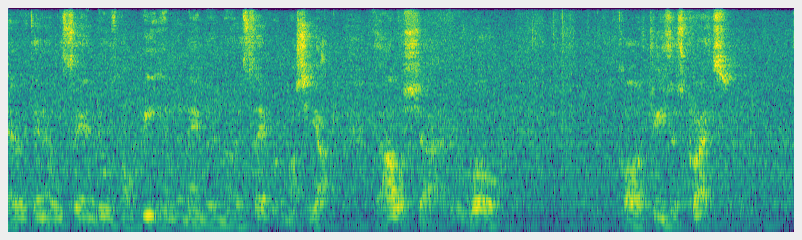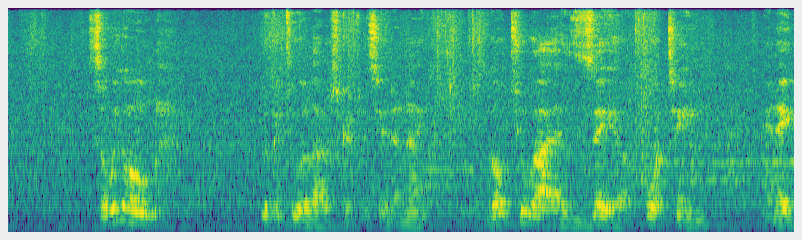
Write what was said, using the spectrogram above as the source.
And everything that we say and do is going to be in the name of the Lord and Savior, Mashiach, Yahawashi, the world called Jesus Christ. So we're going to look into a lot of scriptures here tonight. Go to Isaiah 14 and 18.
